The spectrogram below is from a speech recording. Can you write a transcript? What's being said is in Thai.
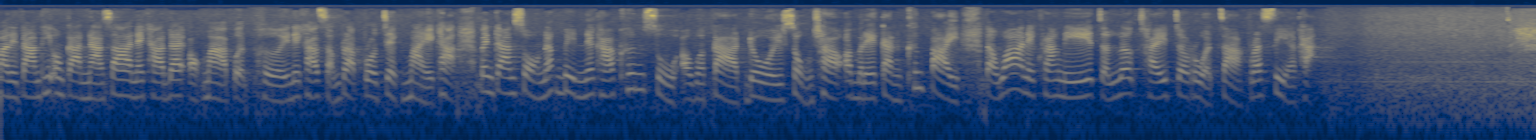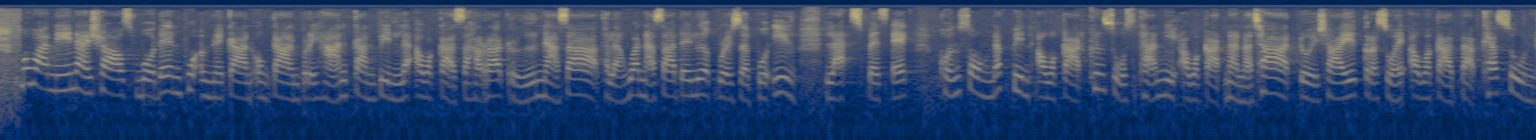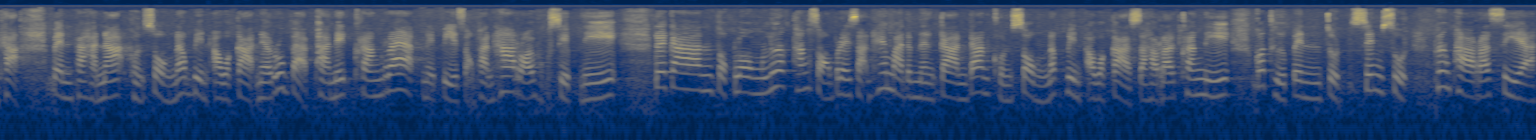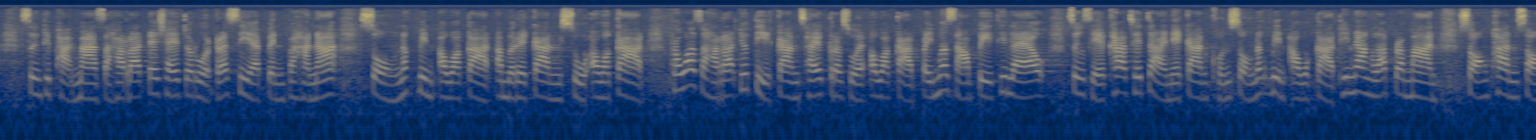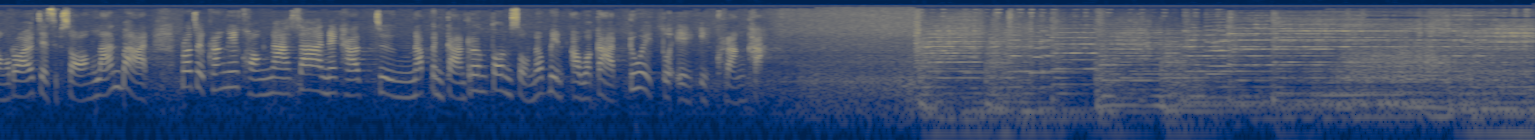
มาติดตามที่องค์การนาซานะคะได้ออกมาเปิดเผยนะคะสำหรับโปรเจกต์ใหม่ค่ะ เป็นการส่งนักบินนะคะขึ้นสู่อวกาศโดยส่งชาวอเมริกันขึ้นไป แต่ว่าในครั้งนี้จะเลิกใช้จรวดจากรัสเซียค่ะ เมื่อวานนี้นายชาร์ลส์โบเดนผู้อำนวยการองค์การบริหารการบินและอวกาศสหรัฐหรือนาซาแถลงว่านาซาได้เลือกบริษัท Boeing และ SpaceX ขนส่งนักบินอวกาศขึ้นสู่สถานีอวกาศนานาชาติ โดยใช้กระสวยอวกาศแบบแคปซูลค่ะ เป็นพาหนะขนส่งนักบินอวกาศในรูปแบบพาณิชย์ครั้งแรกในปี 2560 นี้ โดยการตกลงเลือกทั้งสองบริษัทให้มาดำเนินการด้านขนส่งนักบินอวกาศสหรัฐครั้งนี้ ก็ถือเป็นจุดสิ้นสุดเพื่งพารัสเซีย ซึ่งที่ผ่านมาสหรัฐได้ใช้จรวดรัสเซียเป็นพาหนะส่งนักบินอวกาศอเมริกันสู่อวกาศ เพราะว่าสหรัฐยุติการใช้กระสวยอวกาศไปเมื่อ 3 ปีที่แล้ว ซึ่งเสียค่าใช้จ่ายในการขนส่งนักบินอวกาศที่นั่งละประมาณ 2,272 ล้านบาท โปรเจกต์ครั้งนี้ของนาซานะคะจึงนับเป็นการเริ่มต้นส่งนักบินอวกาศด้วยตัวเองอีกครั้งค่ะ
